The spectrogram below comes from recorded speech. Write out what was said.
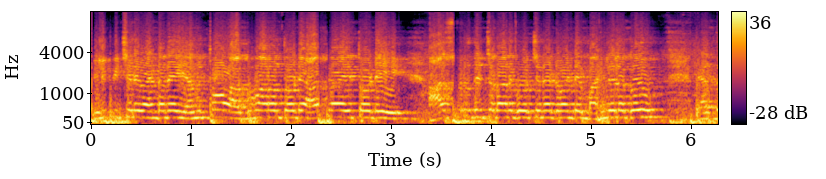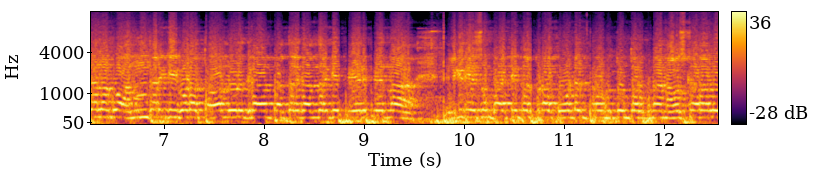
పిలిపించిన వెంటనే ఎంతో అభిమానంతో ఆప్యాయతోటి ఆశీర్వదించడానికి వచ్చినటువంటి మహిళలకు పెద్దలకు అందరికీ కూడా తాళ్ళూరు గ్రామ పెద్దలకు అందరికీ పేరు పేరున తెలుగుదేశం పార్టీ తరఫున కూటమి ప్రభుత్వం తరఫున నమస్కారాలు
